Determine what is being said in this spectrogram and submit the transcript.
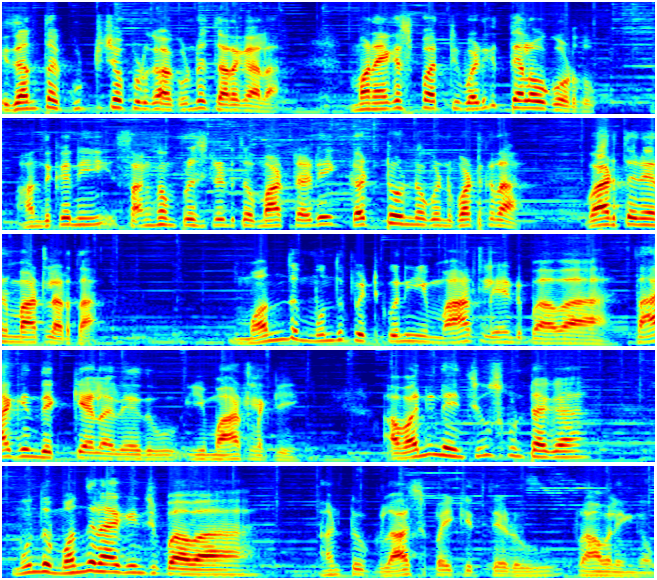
ఇదంతా గుట్టు చప్పుడు కాకుండా జరగాల. మన ఎగస్ పార్టీ వాడికి తెలవకూడదు. అందుకని సంఘం ప్రెసిడెంట్తో మాట్లాడి గట్టు ఒకరిని పట్టుకురా. వాడితో నేను మాట్లాడతా. మందు ముందు పెట్టుకుని ఈ మాటలు ఏంటి బావా? తాగింది ఎక్కేలా లేదు ఈ మాటలకి. అవన్నీ నేను చూసుకుంటాగా? ముందు మందు లాగించు బావా అంటూ గ్లాసు పైకెత్తాడు రామలింగం.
